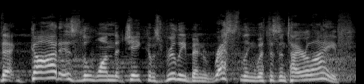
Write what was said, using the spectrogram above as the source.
that God is the one that Jacob's really been wrestling with his entire life.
